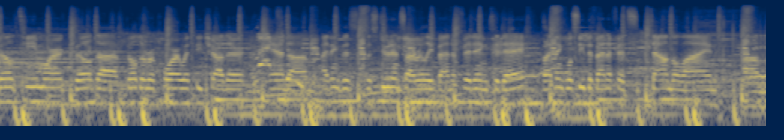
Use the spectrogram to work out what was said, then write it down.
build teamwork, build a, build a rapport with each other, and um, I think this, the students are really benefiting today, but I think we'll see the benefits down the line um,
